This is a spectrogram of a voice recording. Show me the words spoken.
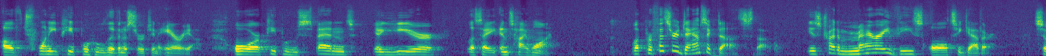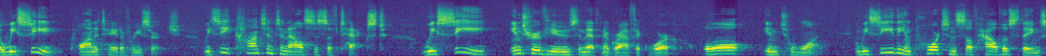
of 20 people who live in a certain area, or people who spend a year, let's say, in Taiwan. What Professor Adamczyk does, though, is try to marry these all together so we see quantitative research. We see content analysis of text. We see interviews and ethnographic work all into one. And we see the importance of how those things,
